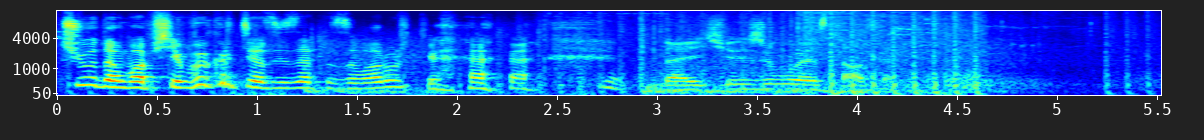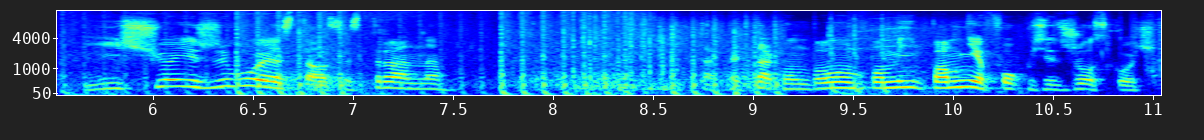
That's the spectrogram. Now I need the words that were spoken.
чудом вообще выкрутился из этой заварушки. Да, еще и живой остался. Еще и живой остался, странно. Так, так, так, он, по-моему, по, по мне фокусит жестко очень.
